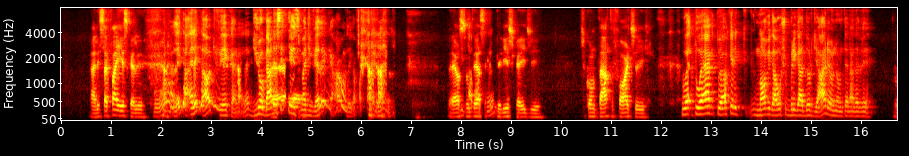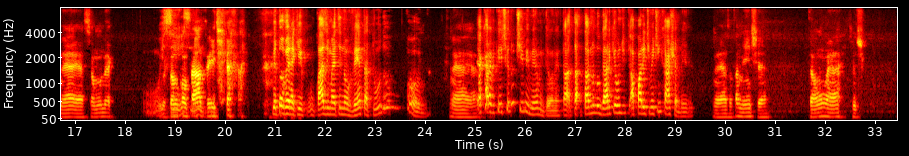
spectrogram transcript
Ali sai faísca ali. Pô, é legal, é legal de ver, cara. De jogar deve ser tenso, mas de ver é legal, legal pra caramba. É, o Sul tá tem essa característica aí de, de contato forte aí. Tu é, tu, é, tu é aquele nove gaúcho brigador de área ou não tem nada a ver? É, é só mundo é. Sim, contato aí. Eu tô vendo aqui, quase 1,90m, tudo, pô, é, é a característica do time mesmo, então, né? Tá, tá, tá no lugar que é onde aparentemente encaixa bem. Né? É, exatamente. É. Então, é, a gente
